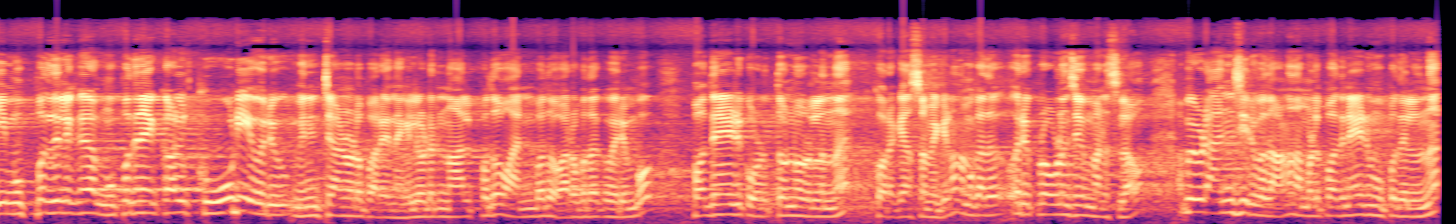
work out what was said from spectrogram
ഈ മുപ്പതിലേക്ക് മുപ്പതിനേക്കാൾ കൂടിയ ഒരു മിനിറ്റ് ആണ് ഇവിടെ പറയുന്നതെങ്കിൽ ഇവിടെ നാൽപ്പതോ അൻപതോ അറുപതൊക്കെ വരുമ്പോൾ പതിനേഴ് തൊണ്ണൂറിൽ നിന്ന് കുറയ്ക്കാൻ ശ്രമിക്കണം. നമുക്കത് ഒരു പ്രോബ്ലം ചെയ്യുമ്പോൾ മനസ്സിലാവും. അപ്പോൾ ഇവിടെ അഞ്ച് ഇരുപതാണ്. നമ്മൾ പതിനേഴ് മുപ്പതിൽ നിന്ന്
